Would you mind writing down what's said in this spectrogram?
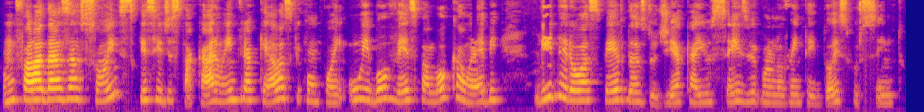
Vamos falar das ações que se destacaram entre aquelas que compõem o Ibovespa Local Web, liderou as perdas do dia, caiu 6,92%.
